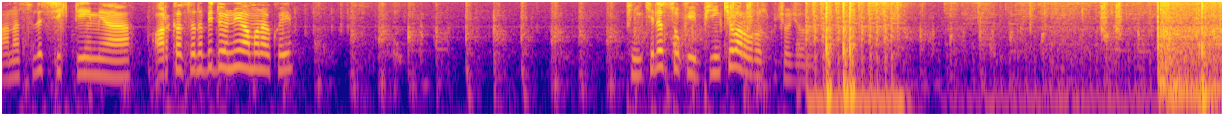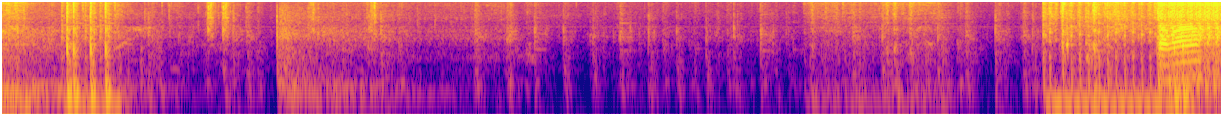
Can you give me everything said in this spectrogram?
Anasını siktiğim ya. Arkasını bir dönüyor amına koyayım. Pink'ile sokayım. Pink'i var orospu çocuğunun. Tamam.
